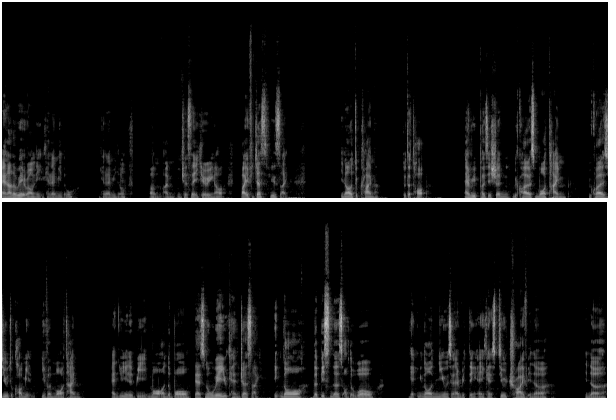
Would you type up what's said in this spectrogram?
another way around it, you can let me know. You can let me know. Um, I'm interested in hearing out. But if it just feels like in order to climb to the top, every position requires more time, requires you to commit even more time, and you need to be more on the ball. There's no way you can just like ignore the business of the world, you can ignore news and everything, and you can still thrive in a in a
